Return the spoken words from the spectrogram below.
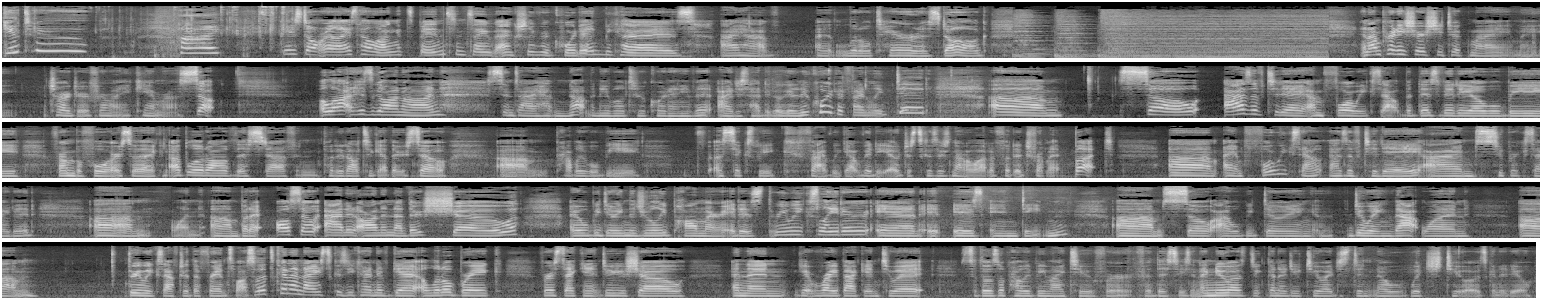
YouTube! Hi! You guys don't realize how long it's been since I've actually recorded because I have a little terrorist dog. And I'm pretty sure she took my, my charger for my camera. So, a lot has gone on since I have not been able to record any of it. I just had to go get a new cord. I finally did. Um, so, as of today, I'm four weeks out, but this video will be from before so that I can upload all of this stuff and put it all together. So, um, probably will be a six week, five week out video just because there's not a lot of footage from it. But, um, I am four weeks out as of today. I'm super excited um, one. Um, but I also added on another show. I will be doing the Julie Palmer. It is three weeks later and it is in Dayton. Um, so I will be doing doing that one um, three weeks after the Francois. So that's kind of nice because you kind of get a little break for a second, do your show, and then get right back into it. So those will probably be my two for for this season. I knew I was gonna do two. I just didn't know which two I was gonna do.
